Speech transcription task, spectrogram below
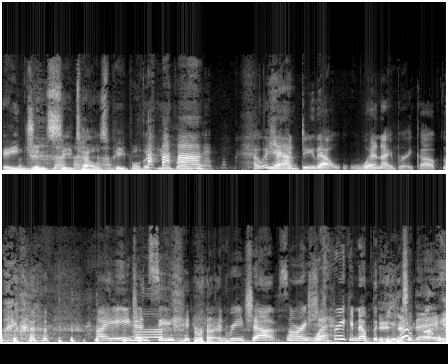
agency tells people that you broke up. I wish Yeah. I could do that when I break up. Like my agency can reach out. Sorry, she's breaking up with you today.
